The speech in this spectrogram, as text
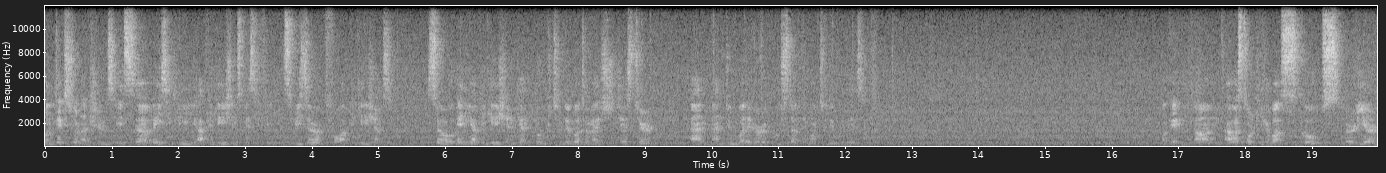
contextual actions. It's uh, basically application specific. It's reserved for applications. So any application can hook to the bottom edge gesture and, and do whatever cool stuff they want to do with it. Okay, um, I was talking about scopes earlier.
